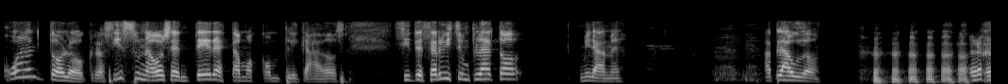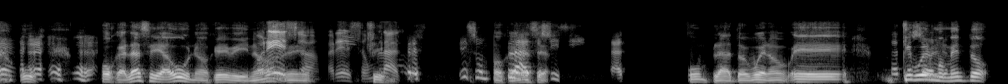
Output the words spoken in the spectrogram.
cuánto locro. Si es una olla entera, estamos complicados. Si te serviste un plato, mírame. Aplaudo. Uh, ojalá sea uno, Kevin, ¿no? Por eso, Eh, por eso, un sí. plato. Es un Ojalá plato, sea. sí, sí. Un plato. Bueno, eh, qué buen momento,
